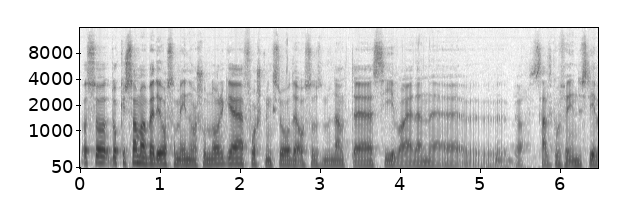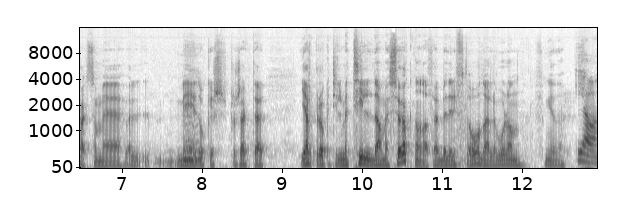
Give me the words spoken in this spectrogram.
Og så Dere samarbeider også med Innovasjon Norge, Forskningsrådet, også som du nevnte Siva er den eh, ja, selskapet for industrivekst som er med i deres prosjekter. Hjelper dere til og med til da med søknader for bedrifter òg, eller hvordan fungerer det? Ja.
